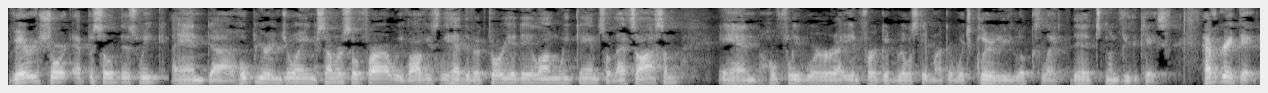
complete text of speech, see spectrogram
Very short episode this week, and uh, hope you're enjoying summer so far. We've obviously had the Victoria Day long weekend, so that's awesome. And hopefully we're uh, in for a good real estate market, which clearly looks like it's going to be the case. Have a great day.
